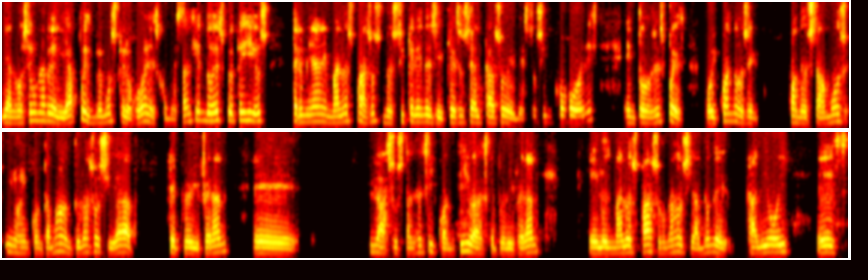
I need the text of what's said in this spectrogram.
Y al no ser una realidad, pues vemos que los jóvenes, como están siendo desprotegidos, terminan en malos pasos. No estoy queriendo decir que eso sea el caso de, estos cinco jóvenes. Entonces, pues hoy cuando, cuando estamos y nos encontramos ante una sociedad que proliferan eh, las sustancias psicoactivas, que proliferan eh, los malos pasos, una sociedad donde Cali hoy es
